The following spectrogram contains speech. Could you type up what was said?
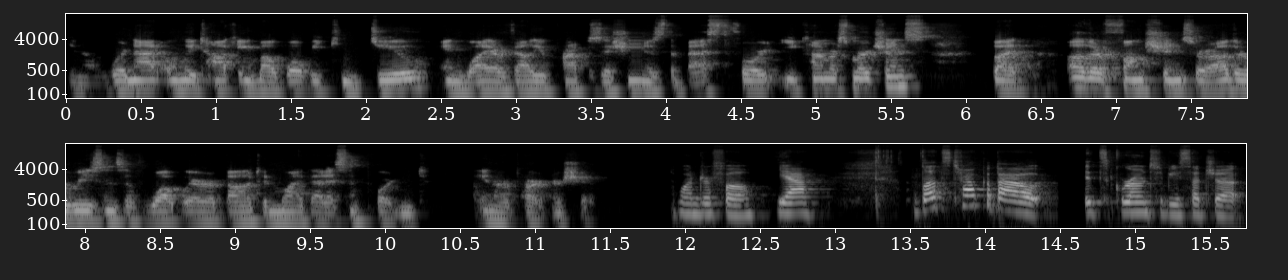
You know, we're not only talking about what we can do and why our value proposition is the best for e-commerce merchants, but other functions or other reasons of what we're about and why that is important in our partnership. Wonderful. Yeah. Let's talk about it's grown to be such a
